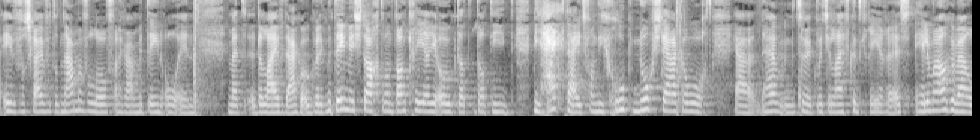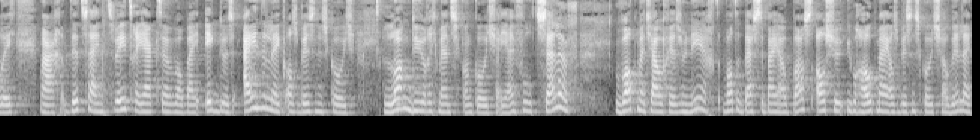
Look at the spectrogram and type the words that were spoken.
even verschuiven tot na mijn verlof. En dan gaan we meteen all in met de live dagen ook. Wil ik meteen mee starten, want dan creëer je ook dat, dat die, die hechtheid van die groep nog sterker wordt. Ja, hè, natuurlijk wat je live kunt creëren is helemaal geweldig. Maar dit zijn twee trajecten waarbij ik dus eindelijk als business coach langdurig mensen kan coachen. Jij voelt zelf wat met jou resoneert, wat het beste bij jou past. Als je überhaupt mij als business coach zou willen,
